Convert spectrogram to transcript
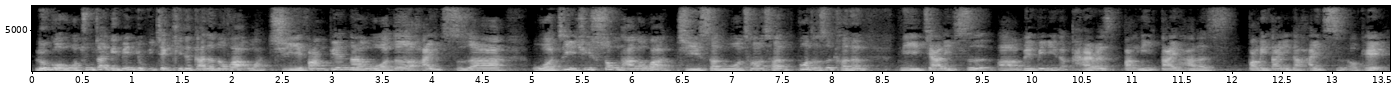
如果我住在里面有一间 kindergarten 的话，哇，几方便呢？我的孩子啊，我自己去送他的话，几省我车程，或者是可能你家里是啊、呃、，maybe 你的 parents 帮你带他的，帮你带你的孩子，OK。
